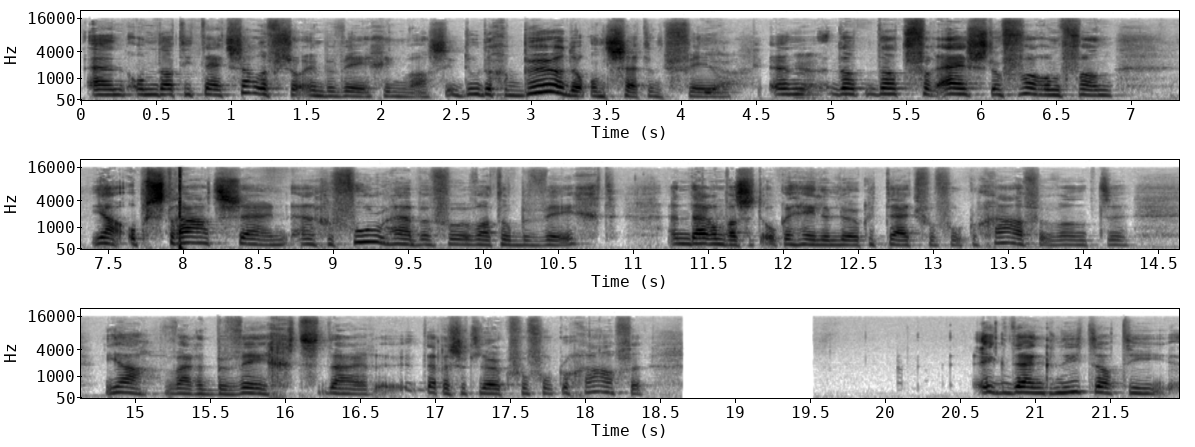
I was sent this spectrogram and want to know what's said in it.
En omdat die tijd zelf zo in beweging was. Ik doe, er gebeurde ontzettend veel. Ja, En ja. Dat, dat vereist een vorm van ja, op straat zijn en gevoel hebben voor wat er beweegt. En daarom was het ook een hele leuke tijd voor fotografen. Want eh, ja, waar het beweegt, daar, daar is het leuk voor fotografen. Ik denk niet dat die. eh,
